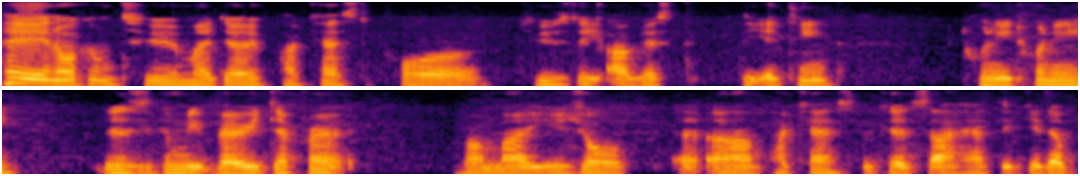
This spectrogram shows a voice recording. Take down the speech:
Hey, and welcome to my daily podcast for Tuesday, August the 18th, 2020. This is going to be very different from my usual uh, podcast because I have to get up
